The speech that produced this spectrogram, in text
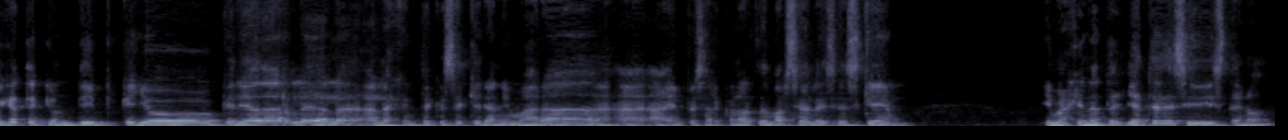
Fíjate que un tip que yo quería darle a la, gente que se quiere animar a, empezar con artes marciales es que, imagínate, ya te decidiste, ¿no?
